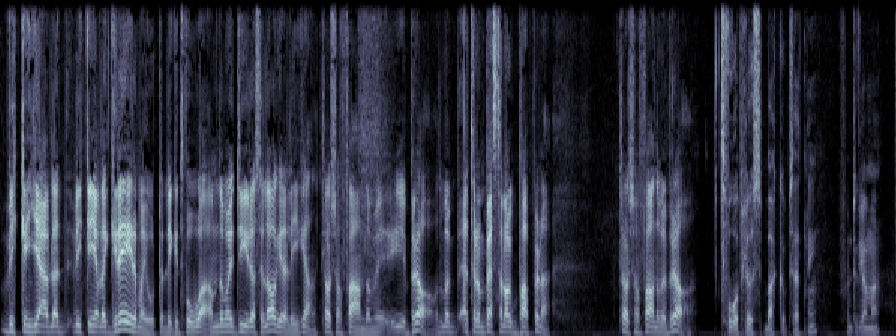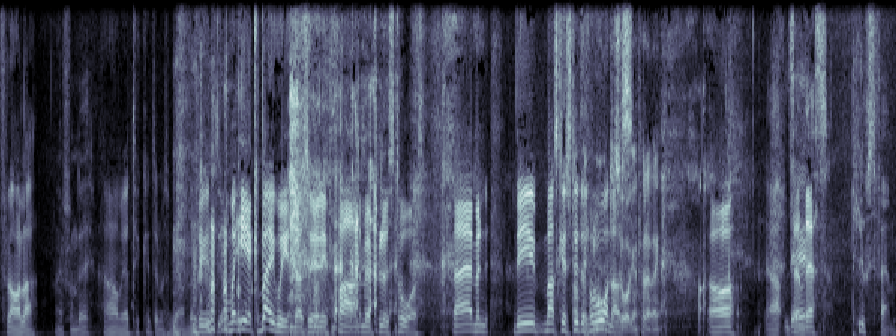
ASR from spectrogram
vilken jävla, vilken jävla grej de har gjort och ligger tvåa. Ja, men De har ju dyraste lag i hela ligan. Klart som fan de är, är bra. De är ett av de bästa lagen på papperna. Klart som fan de är bra. Två plus backuppsättning, får inte glömma. Från alla. Nej, från dig. Ja, men jag tycker inte de är så bra. Fick inte, om Ekberg går in där så är det fan med plus två. Nej, men det är, man ska sluta fick förvånas. motorsågen förra veckan. Ja. Ja Sen dess, plus fem.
